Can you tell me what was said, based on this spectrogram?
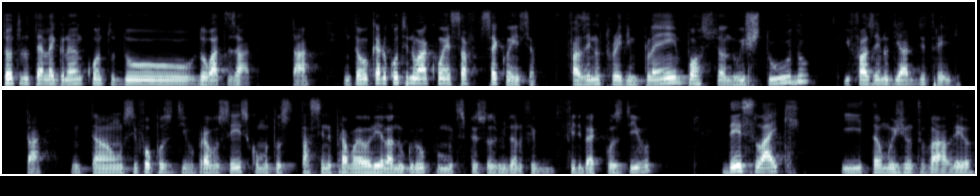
tanto do Telegram quanto do, do WhatsApp, tá? Então eu quero continuar com essa sequência, fazendo trading plan, postando o estudo e fazendo o diário de trade, tá? Então, se for positivo para vocês, como está sendo para a maioria lá no grupo, muitas pessoas me dando feedback positivo, dê esse like e tamo junto, valeu!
